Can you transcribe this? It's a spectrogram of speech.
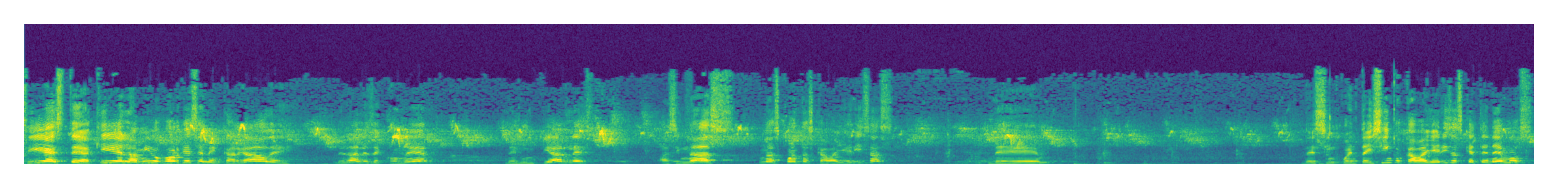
Sí, este, aquí el amigo Jorge es el encargado de, darles de comer, de limpiarles, asignadas unas cuantas caballerizas de, de 55 caballerizas que tenemos.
